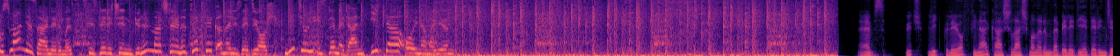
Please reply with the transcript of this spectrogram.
Uzman yazarlarımız sizler için günün maçlarını tek tek analiz ediyor. Videoyu izlemeden iddia oynamayın. Hebs, 3, lig playoff final karşılaşmalarında Belediye Derince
